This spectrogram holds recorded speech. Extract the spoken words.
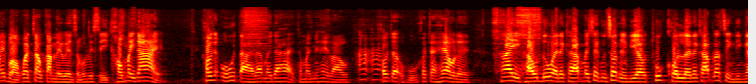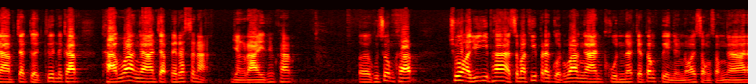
ไม่บอกว่าเจ้ากรรมในายเวรสมภเวสีเขาไม่ได้เขาจะโอ้ตายแล้วไม่ได้ทำไมไม่ให้เราอ่าๆเขาจะโอ้โหเขาจะแห้วเลย ให้เขาด้วยนะครับ ไม่ใช่คุณส้มอย่างเดียวทุกคนเลยนะครับ และสิ่งดีงามจะเกิดขึ้นนะครับ ถามว่างานจะเป็นลักษณะอย่างไรนะครับเออคุณส้มครับ ช่วงอายุ 25 สมาธิปรากฏว่างานคุณนะจะต้องเปลี่ยนอย่างน้อย2อสงาน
